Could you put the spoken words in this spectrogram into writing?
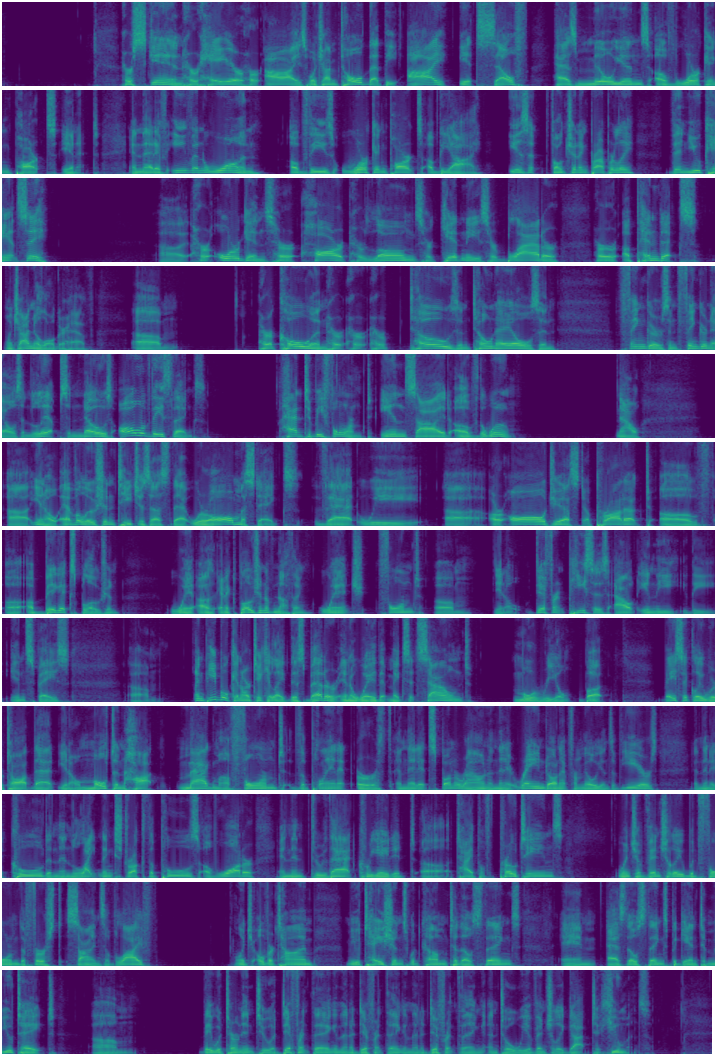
Her skin, her hair, her eyes, which I'm told that the eye itself has millions of working parts in it. And that if even one of these working parts of the eye isn't functioning properly, then you can't see. Uh, her organs, her heart, her lungs, her kidneys, her bladder, her appendix, which I no longer have, um, her colon, her her her toes and toenails and fingers and fingernails and lips and nose, all of these things had to be formed inside of the womb. Now, uh, you know, evolution teaches us that we're all mistakes, that we uh, are all just a product of uh, a big explosion, when, uh, an explosion of nothing, which formed um, you know different pieces out in the the in space. Um, and people can articulate this better in a way that makes it sound more real but basically we're taught that you know molten hot magma formed the planet earth and that it spun around and then it rained on it for millions of years and then it cooled and then lightning struck the pools of water and then through that created a uh, type of proteins which eventually would form the first signs of life, which over time mutations would come to those things. And as those things began to mutate, um, they would turn into a different thing and then a different thing and then a different thing until we eventually got to humans.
